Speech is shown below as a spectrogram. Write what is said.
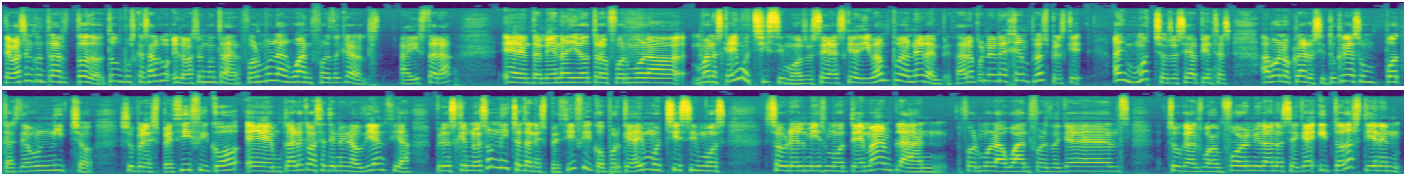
Te vas a encontrar todo. Tú buscas algo y lo vas a encontrar. Fórmula 1 for the Girls. Ahí estará. Em, también hay otro Fórmula... Bueno, es que hay muchísimos. O sea, es que iban a poner, a empezar a poner ejemplos, pero es que hay muchos. O sea, piensas, ah, bueno, claro, si tú creas un podcast de un nicho súper específico, em, claro que vas a tener audiencia, pero es que no es un nicho tan específico, porque hay muchísimos sobre el mismo tema, en plan, Fórmula One for the Girls, Two Girls One Formula, no sé qué, y todos tienen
